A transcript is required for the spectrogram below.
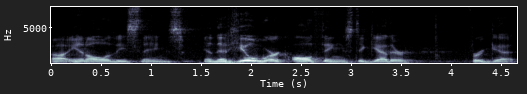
uh, in all of these things, and that He'll work all things together for good.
